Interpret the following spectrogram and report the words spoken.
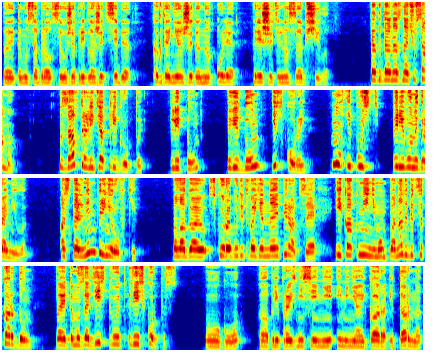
Поэтому собрался уже предложить себя, когда неожиданно Оля решительно сообщила. «Тогда назначу сама. Завтра летят три группы. Летун, Ведун и Скорый. Ну и пусть Ревун и Громила. Остальным тренировки. Полагаю, скоро будет военная операция, и как минимум понадобится кордон – поэтому задействуют весь корпус. Ого! А при произнесении имени Айкара и Тарна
